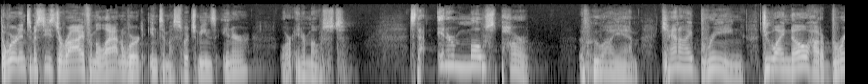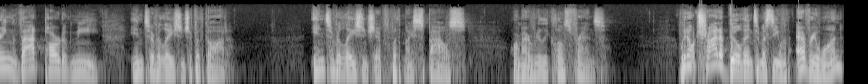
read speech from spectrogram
The word intimacy is derived from the latin word intimus which means inner or innermost. It's that innermost part of who I am? Can I bring, do I know how to bring that part of me into relationship with God? Into relationship with my spouse or my really close friends? We don't try to build intimacy with everyone.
